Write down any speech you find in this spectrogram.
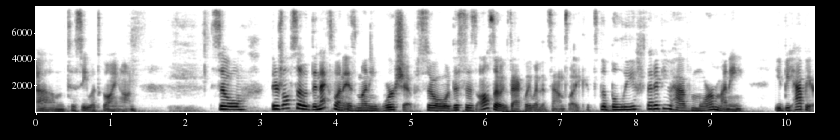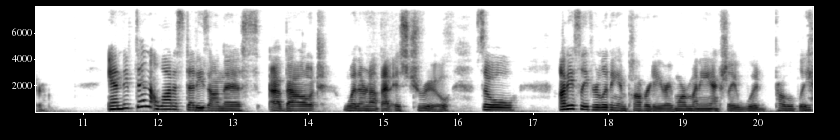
um, to see what's going on. So there's also the next one is money worship. So this is also exactly what it sounds like. It's the belief that if you have more money, you'd be happier. And they've done a lot of studies on this about whether or not that is true. So obviously if you're living in poverty right more money actually would probably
